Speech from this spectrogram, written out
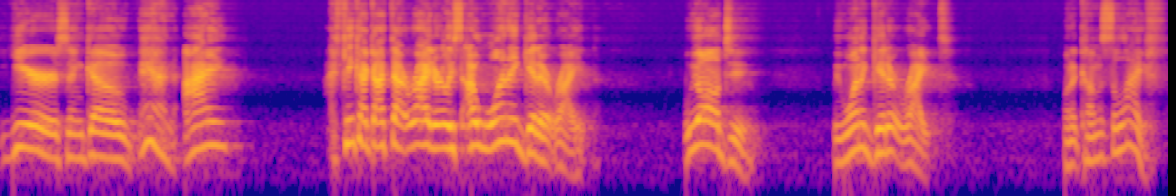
years and go, man, I I think I got that right, or at least I want to get it right. We all do. We want to get it right when it comes to life.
